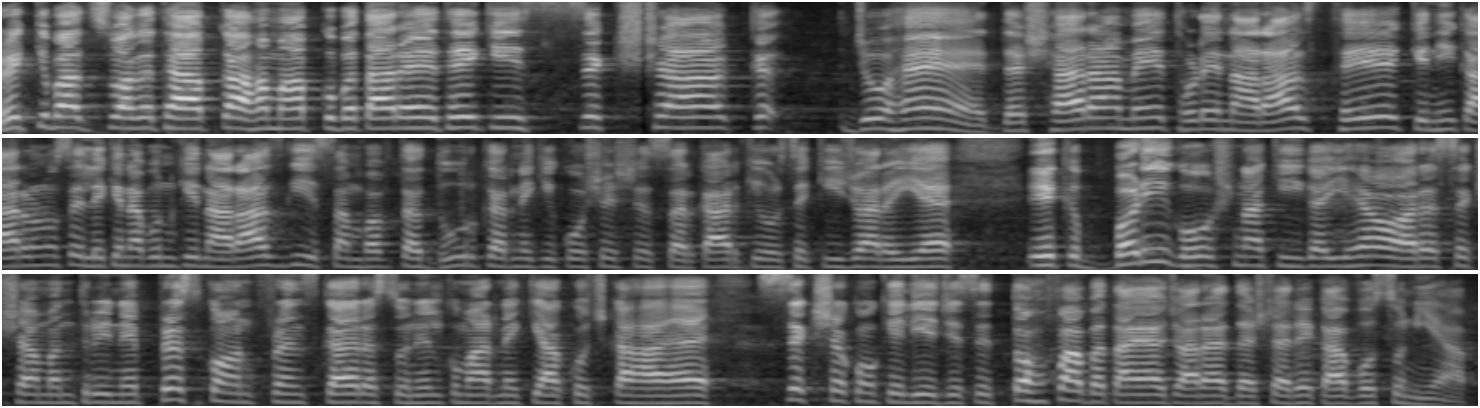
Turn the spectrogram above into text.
ब्रेक के बाद स्वागत है आपका। हम आपको बता रहे थे कि शिक्षक जो हैं, दशहरा में थोड़े नाराज़ थे किन्हीं कारणों से, लेकिन अब उनकी नाराज़गी संभवतः दूर करने की कोशिश सरकार की ओर से की जा रही है। एक बड़ी घोषणा की गई है और शिक्षा मंत्री ने प्रेस कॉन्फ्रेंस कर सुनील कुमार ने क्या कुछ कहा है शिक्षकों के लिए, जिसे तोहफा बताया जा रहा है दशहरे का, वो सुनिए आप।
